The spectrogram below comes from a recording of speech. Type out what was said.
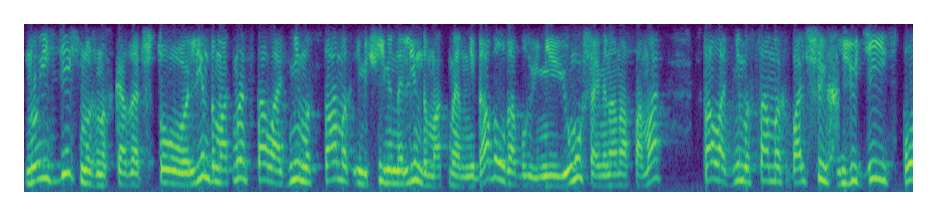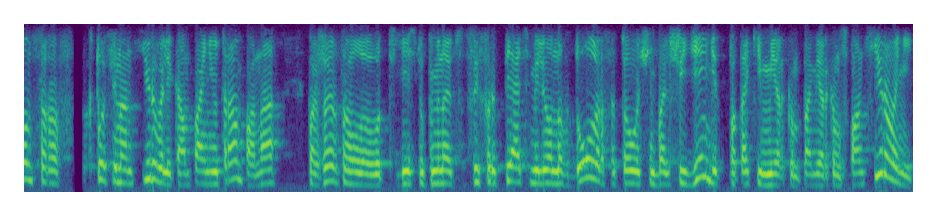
Но и здесь нужно сказать, что Линда Макмен стала одним из самых, именно Линда Макмен, не WWE, не ее муж, а именно она сама, стала одним из самых больших людей, спонсоров, кто финансировали компанию Трампа. Она пожертвовала, вот есть упоминаются цифры 5 миллионов долларов, это очень большие деньги по таким меркам, по меркам спонсирований,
